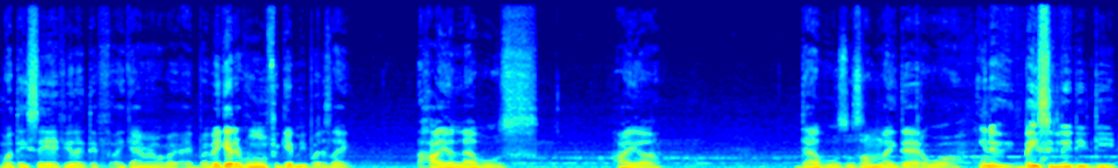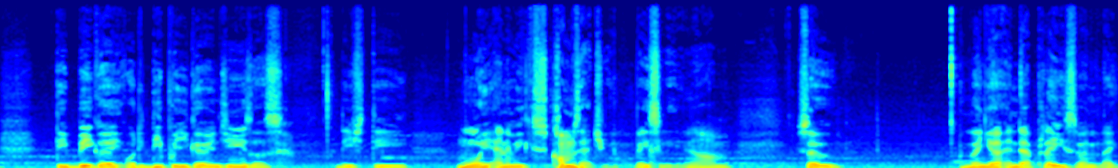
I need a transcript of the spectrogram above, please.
what they say. I feel like if I can't remember, but they get it wrong. Forgive me, but it's like higher levels, higher devils or something like that, or you know, basically the the the bigger or the deeper you go in Jesus, the the more your enemy comes at you, basically. Um, so when you're in that place, when like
